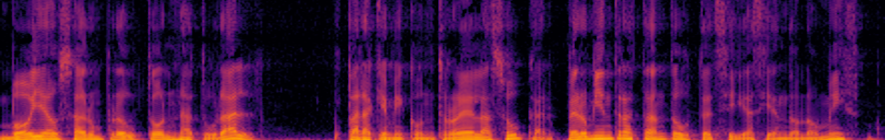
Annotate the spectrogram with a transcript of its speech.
voy a usar un producto natural para que me controle el azúcar. Pero mientras tanto usted sigue haciendo lo mismo.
